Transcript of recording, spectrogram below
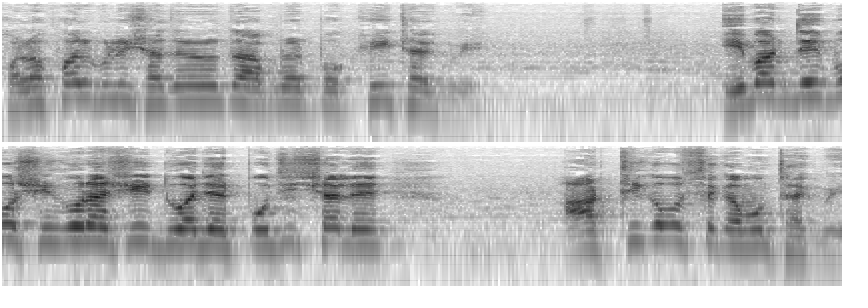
ফলাফলগুলি সাধারণত আপনার পক্ষেই থাকবে। এবার দেখব সিংহ রাশি দু হাজার সালে আর্থিক অবস্থা কেমন থাকবে,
